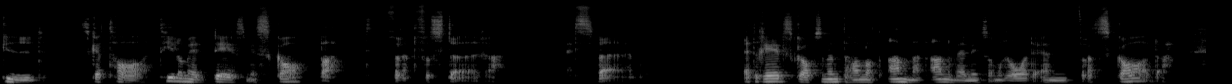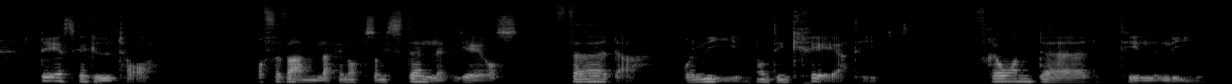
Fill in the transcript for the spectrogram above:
Gud ska ta till och med det som är skapat för att förstöra. Ett svärd. Ett redskap som inte har något annat användningsområde än för att skada. Det ska Gud ta och förvandla till något som istället ger oss föda och liv, någonting kreativt. Från död till liv.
